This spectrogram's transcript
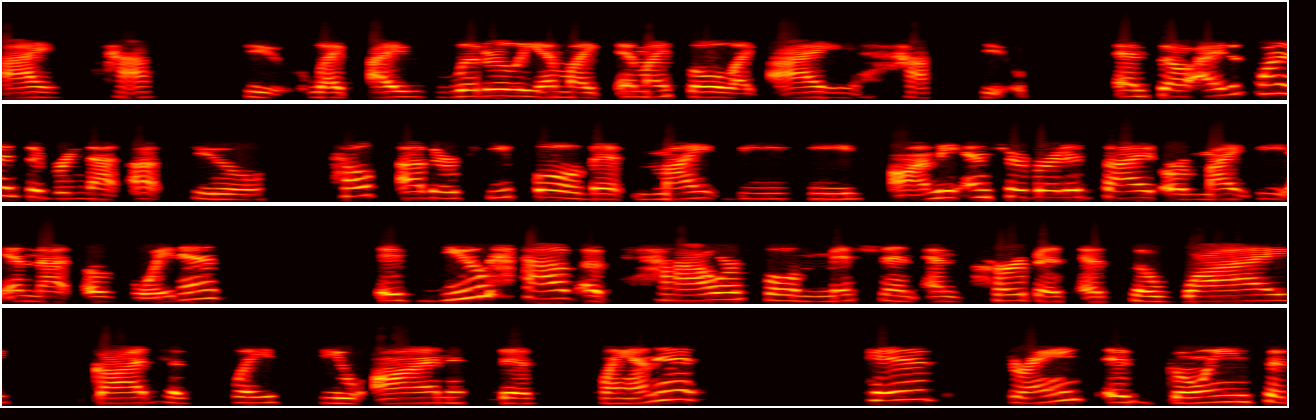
I have to. Like I literally am like in my soul, like I have And so I just wanted to bring that up to help other people that might be on the introverted side or might be in that avoidance. If you have a powerful mission and purpose as to why God has placed you on this planet, His strength is going to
